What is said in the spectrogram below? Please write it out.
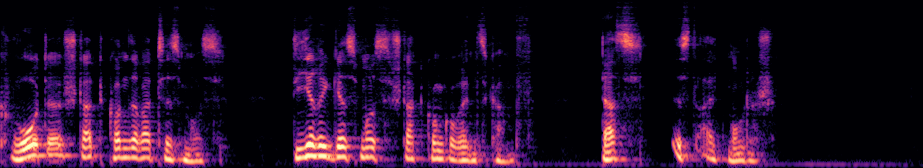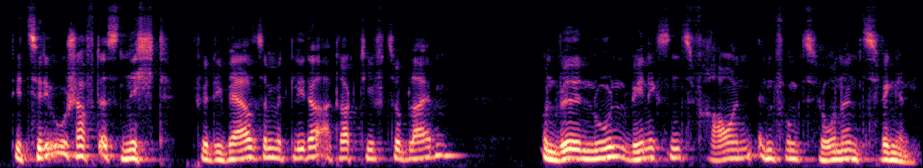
Quote statt Konservatismus, Dirigismus statt Konkurrenzkampf. Das ist altmodisch. Die CDU schafft es nicht, für diverse Mitglieder attraktiv zu bleiben und will nun wenigstens Frauen in Funktionen zwingen.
